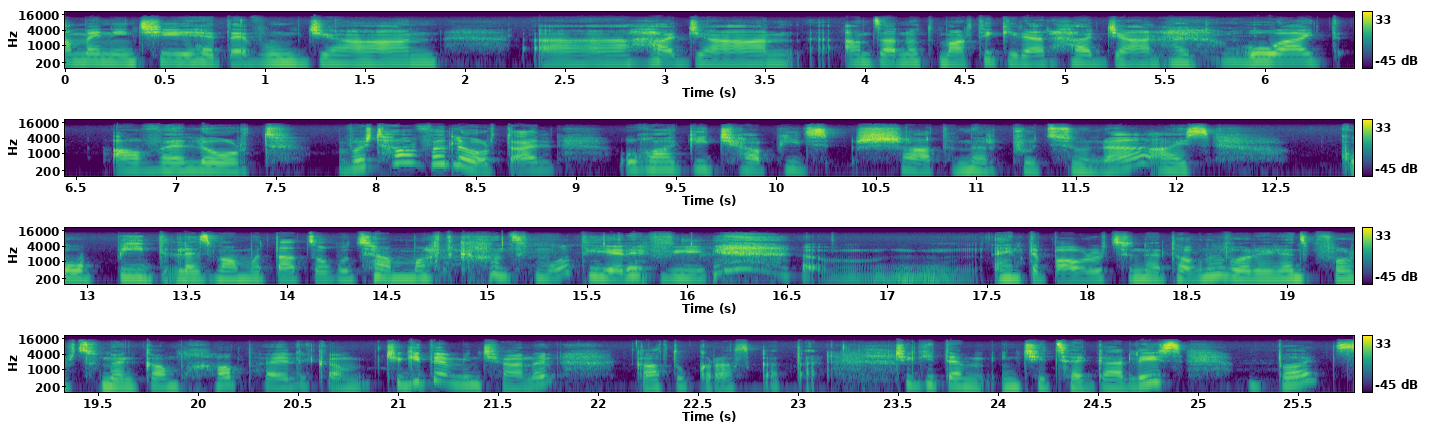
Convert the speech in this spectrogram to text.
Ամեն ինչի հետևում ջան, հաջան, անծանոթ մարդիկ իրար հաջան ու այդ ավելորդ ոչ թե ավելորդ, այլ ուղակի չափից շատ նրբությունը, այս կոպիտ լեզվամտածողության մարդկանց մոտ երևի այն տպավորություն է թողնում, որ իրենց փորձում են կամ խափել կամ չգիտեմ ինչ անել, կատու կրաս կտալ։ Չգիտեմ ինչից է գալիս, բայց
